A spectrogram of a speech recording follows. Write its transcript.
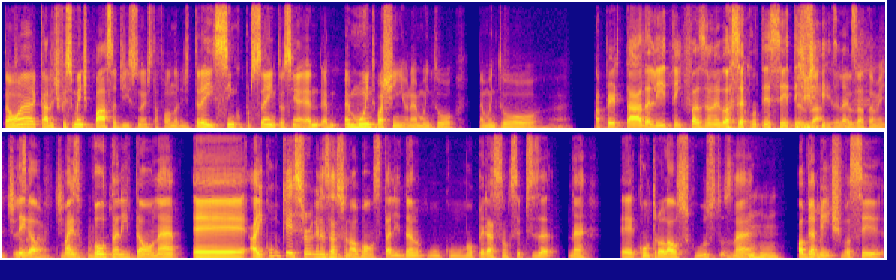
Então, é, cara, dificilmente passa disso, né? A gente está falando ali de 3%, 5%, assim, é, é, é, muito baixinho, né? Muito, é muito... Apertada ali, tem que fazer um negócio acontecer, tem Exato, jeito, né? Exatamente. Legal. Exatamente. Mas voltando então, né? É, aí como que é esse organizacional? Bom, você está lidando com, com, uma operação que você precisa né, é, controlar os custos, né? Uhum. Obviamente, você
